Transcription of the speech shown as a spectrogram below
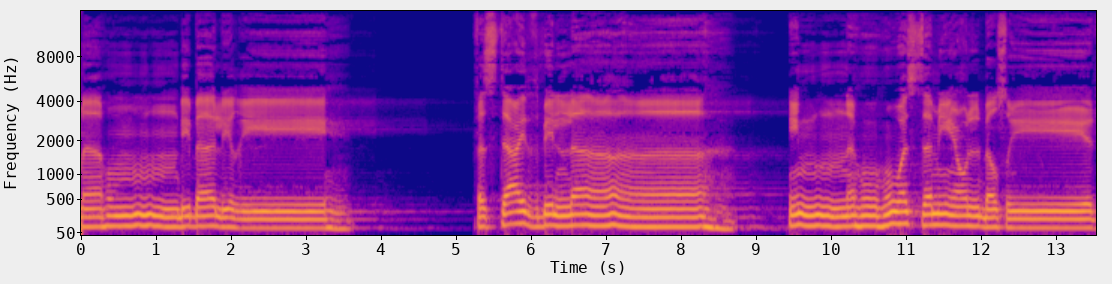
ما هم ببالغيه. فاستعذ بالله. إنه هو السميع البصير.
